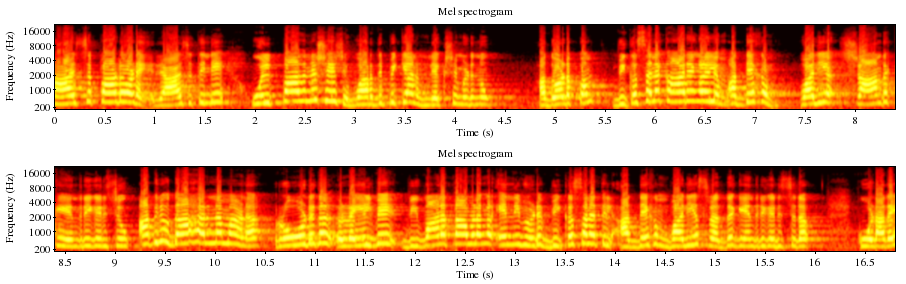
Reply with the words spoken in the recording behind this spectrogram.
കാഴ്ചപ്പാടോടെ രാജ്യത്തിന്റെ ഉൽപാദനശേഷി വർദ്ധിപ്പിക്കാനും ലക്ഷ്യമിടുന്നു. അതോടൊപ്പം വികസന കാര്യങ്ങളിലും അദ്ദേഹം വലിയ ശ്രദ്ധ കേന്ദ്രീകരിച്ചു. അതിനുദാഹരണമാണ് റോഡുകൾ റെയിൽവേ വിമാനത്താവളങ്ങൾ എന്നിവയുടെ വികസനത്തിൽ അദ്ദേഹം വലിയ ശ്രദ്ധ കേന്ദ്രീകരിച്ചത്. കൂടാതെ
